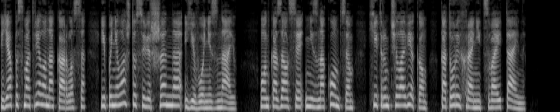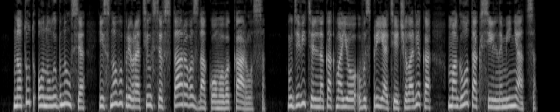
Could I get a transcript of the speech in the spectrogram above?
Я посмотрела на Карлоса и поняла, что совершенно его не знаю. Он казался незнакомцем, хитрым человеком, который хранит свои тайны. Но тут он улыбнулся и снова превратился в старого знакомого Карлоса. Удивительно, как мое восприятие человека могло так сильно меняться.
